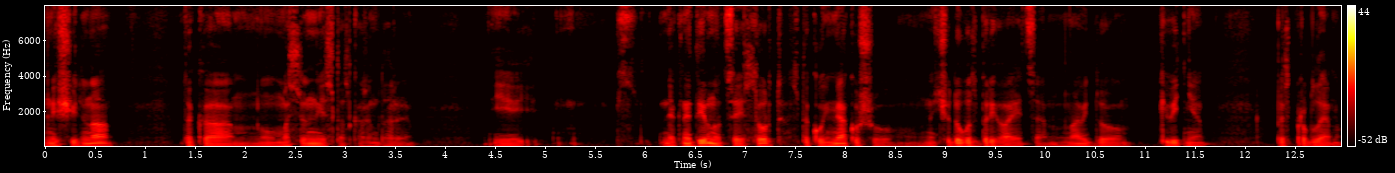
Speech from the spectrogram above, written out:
не щільна, така ну, масляниста, скажімо даже. І як не дивно, цей сорт з такою м'якошу чудово зберігається. Навіть до квітня без проблем.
